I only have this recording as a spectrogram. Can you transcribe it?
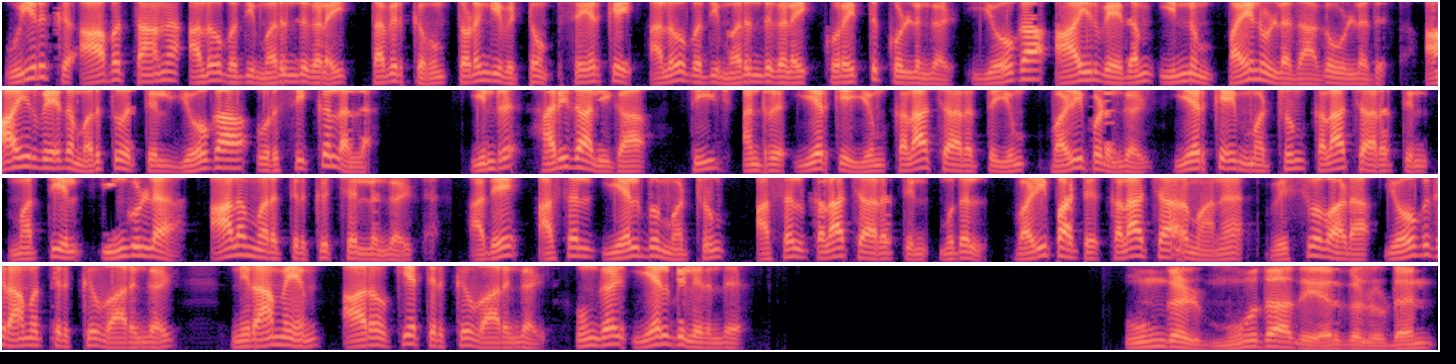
உயிருக்கு ஆபத்தான அலோபதி மருந்துகளை தவிர்க்கவும் தொடங்கிவிட்டோம். செயற்கை அலோபதி மருந்துகளை குறைத்துக் கொள்ளுங்கள். யோகா ஆயுர்வேதம் இன்னும் பயனுள்ளதாக உள்ளது. ஆயுர்வேத மருத்துவத்தில் யோகா ஒரு சிக்கல் அல்ல. இன்று ஹரிதாலிகா தீஜ் அன்று இயற்கையும் கலாச்சாரத்தையும் வழிபடுங்கள். இயற்கை மற்றும் கலாச்சாரத்தின் மத்தியில் இங்குள்ள ஆலமரத்திற்கு செல்லுங்கள். அதே அசல் இயல்பு மற்றும் அசல் கலாச்சாரத்தின் முதல் வழிபாட்டு கலாச்சாரமான விஸ்வவாடா யோக கிராமத்திற்கு வாருங்கள். நிராமயம் ஆரோக்கியத்திற்கு வாருங்கள். உங்கள் இயல்பிலிருந்து. உங்கள் மூதாதையர்களுடன்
